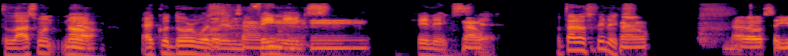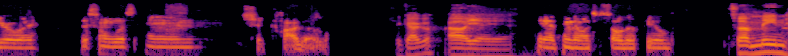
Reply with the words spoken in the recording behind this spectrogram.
The last one, no, yeah. Ecuador was, was in Phoenix. Mm, Phoenix, no. yeah. I thought it was Phoenix. No, no, that was a year away. This one was in Chicago. Chicago? Oh yeah, yeah. Yeah, I think they went to Soldier Field. So I mean,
